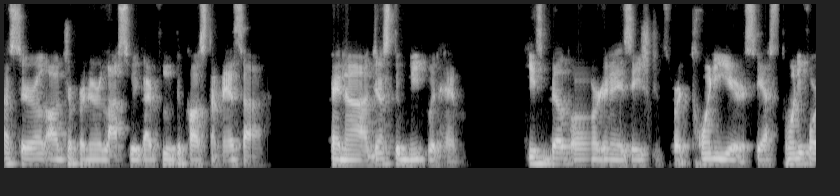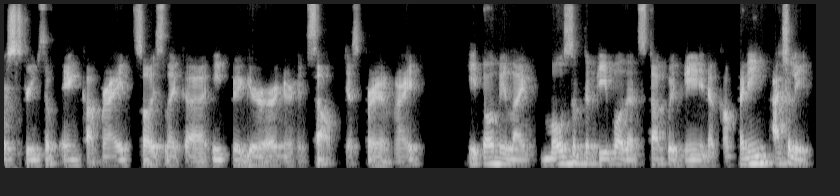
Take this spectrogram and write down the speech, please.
a serial entrepreneur last week. I flew to Costa Mesa and uh, just to meet with him. He's built organizations for 20 years. He has 24 streams of income, right? So it's like a eight figure earner himself just for him, right? he told me like most of the people that stuck with me in the company, actually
